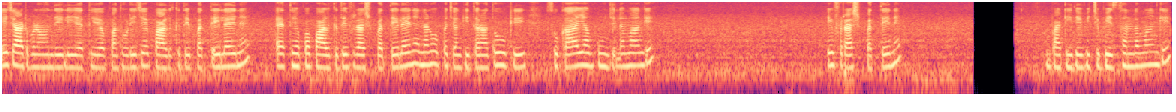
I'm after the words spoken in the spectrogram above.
ਇਹ ਚਾਟ ਬਣਾਉਣ ਦੇ ਲਈ ਇੱਥੇ ਆਪਾਂ ਥੋੜੇ ਜਿਹੇ ਪਾਲਕ ਦੇ ਪੱਤੇ ਲਏ ਨੇ। ਇੱਥੇ ਆਪਾਂ ਪਾਲਕ ਦੇ ਫਰੈਸ਼ ਪੱਤੇ ਲਏ ਨੇ। ਇਹਨਾਂ ਨੂੰ ਆਪਾਂ ਚੰਗੀ ਤਰ੍ਹਾਂ ਧੋ ਕੇ ਸੁਕਾ ਜਾਂ ਪੂੰਝ ਲਵਾਂਗੇ। ਇਹ ਫਰੈਸ਼ ਪੱਤੇ ਨੇ। ਬਾਟੀ ਦੇ ਵਿੱਚ ਬੇਸਨ ਲਵਾਂਗੇ।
